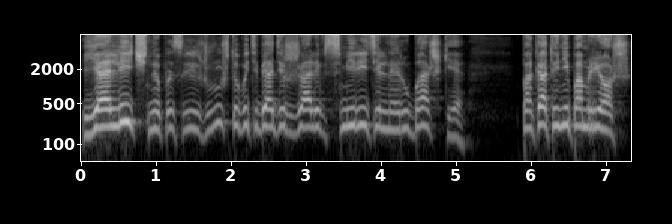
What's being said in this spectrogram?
я лично прослежу, чтобы тебя держали в смирительной рубашке, пока ты не помрешь.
